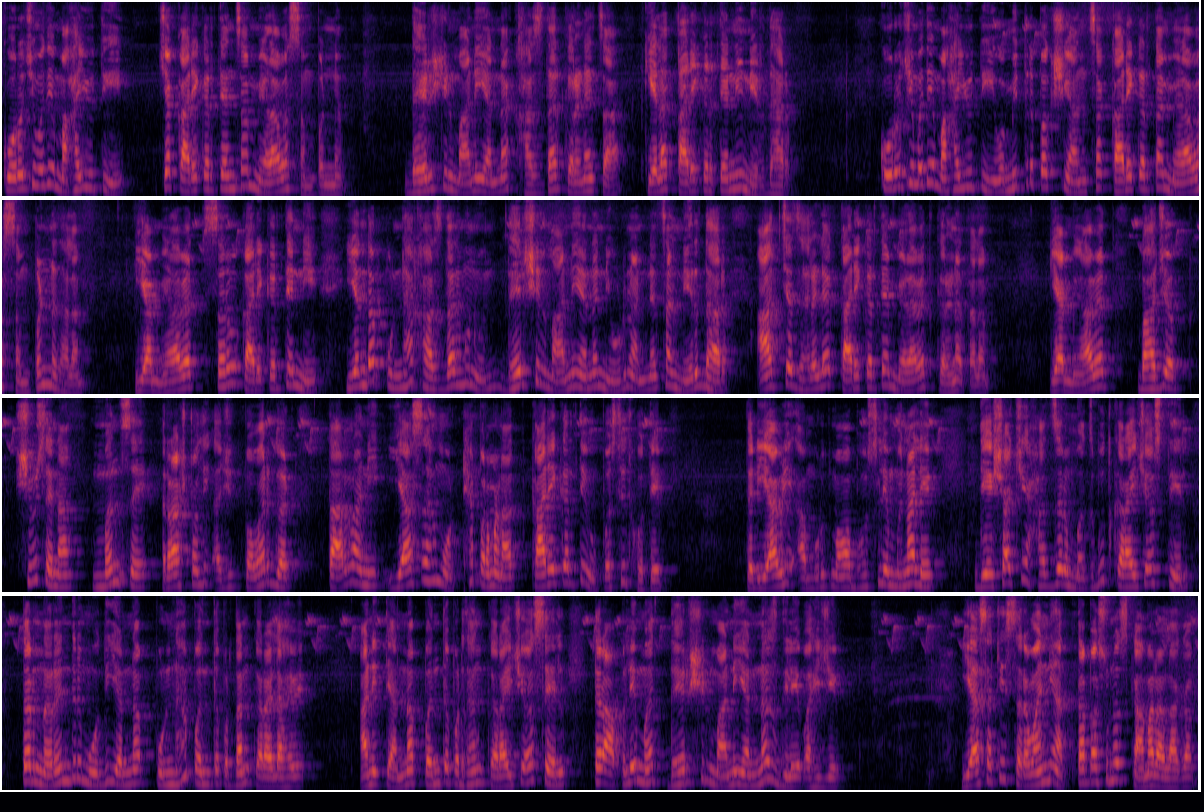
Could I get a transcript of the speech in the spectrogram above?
कोरोचीमध्ये महायुतीच्या कार्यकर्त्यांचा मेळावा संपन्न. धैर्यशील माने यांना खासदार करण्याचा केला कार्यकर्त्यांनी निर्धार. कोरोचीमध्ये महायुती व मित्रपक्ष यांचा कार्यकर्ता मेळावा संपन्न झाला. या मेळाव्यात सर्व कार्यकर्त्यांनी यंदा पुन्हा खासदार म्हणून धैर्यशील माने यांना निवडून आणण्याचा निर्धार आजच्या झालेल्या कार्यकर्त्या मेळाव्यात करण्यात आला. या मेळाव्यात भाजप शिवसेना मनसे राष्ट्रवादी अजित पवार गट तारराणी यासह मोठ्या प्रमाणात कार्यकर्ते उपस्थित होते. तर यावेळी अमृतमावा भोसले म्हणाले देशाचे हात जर मजबूत करायचे असतील तर नरेंद्र मोदी यांना पुन्हा पंतप्रधान करायला हवे. आणि त्यांना पंतप्रधान करायचे असेल तर आपले मत धैर्यशील माने यांनाच दिले पाहिजे. यासाठी सर्वांनी आत्तापासूनच कामाला लागा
